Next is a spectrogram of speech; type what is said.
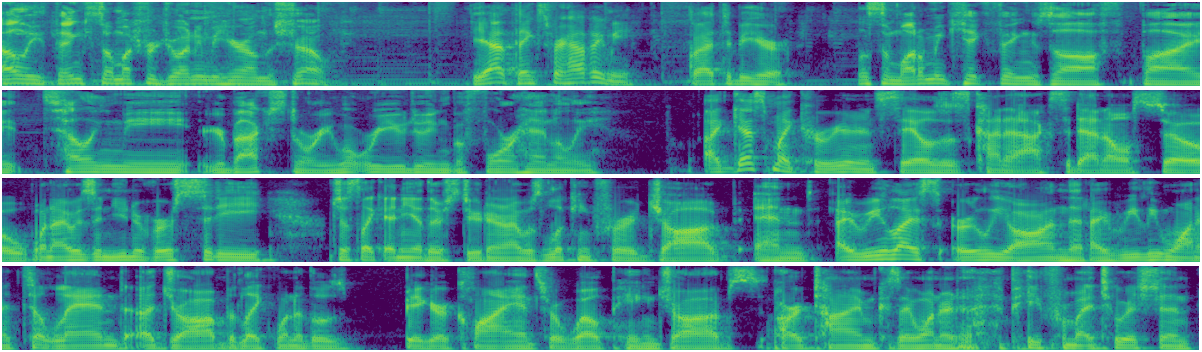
Ali, thanks so much for joining me here on the show. Yeah, thanks for having me. Glad to be here. Listen, why don't we kick things off by telling me your backstory? What were you doing before Hanali? I guess my career in sales is kind of accidental. So when I was in university, just like any other student, I was looking for a job, and I realized early on that I really wanted to land a job at like one of those bigger clients or well-paying jobs part time because I wanted to pay for my tuition.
